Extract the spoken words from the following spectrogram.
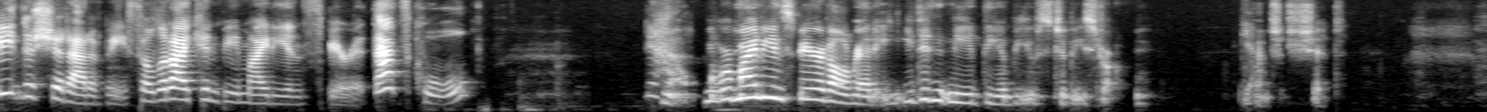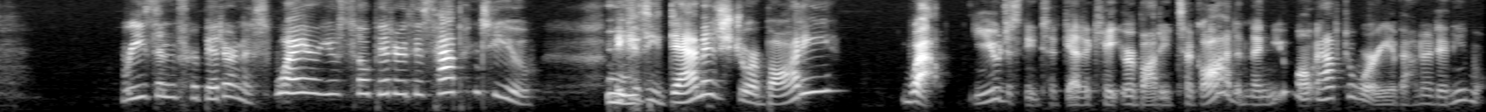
Beat the shit out of me so that I can be mighty in spirit. That's cool. Yeah. No, you were mighty in spirit already. You didn't need the abuse to be strong. Yeah. bunch of shit. Reason for bitterness. Why are you so bitter this happened to you? Mm. Because he damaged your body? Well, you just need to dedicate your body to God and then you won't have to worry about it anymore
